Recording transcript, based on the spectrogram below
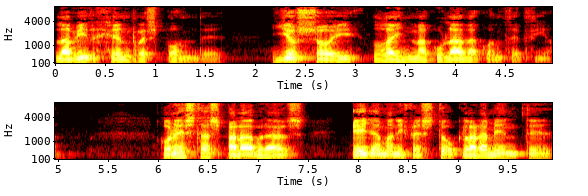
la Virgen responde, Yo soy la Inmaculada Concepción. Con estas palabras, ella manifestó claramente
